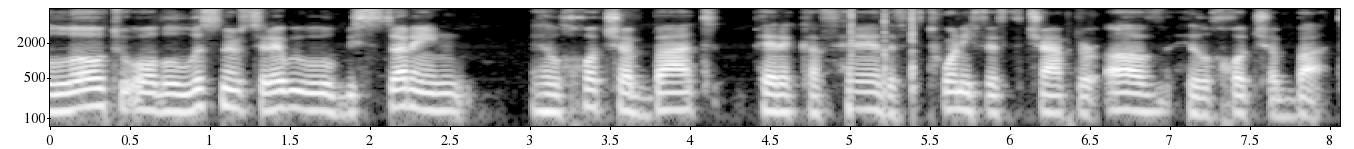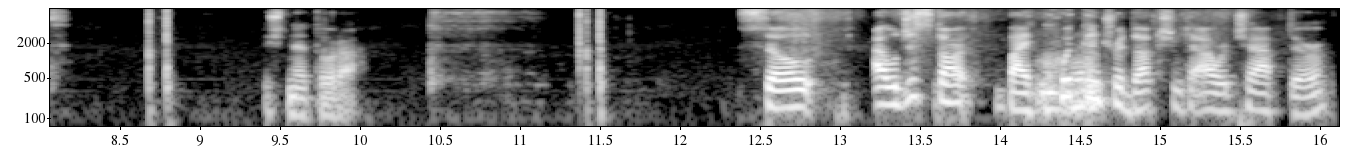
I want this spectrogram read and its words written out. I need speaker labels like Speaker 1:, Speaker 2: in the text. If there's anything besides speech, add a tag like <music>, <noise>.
Speaker 1: Hello to all the listeners. Today we will be studying Hilchot Shabbat Perek the 25th chapter of Hilchot Shabbat, Torah. So I will just start by a quick introduction to our chapter.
